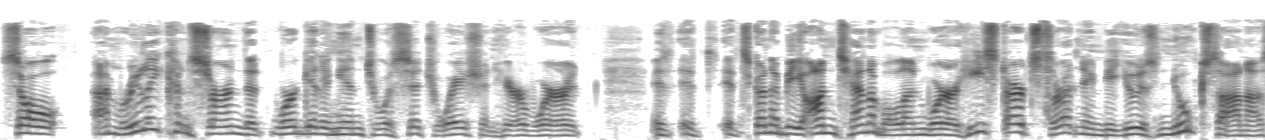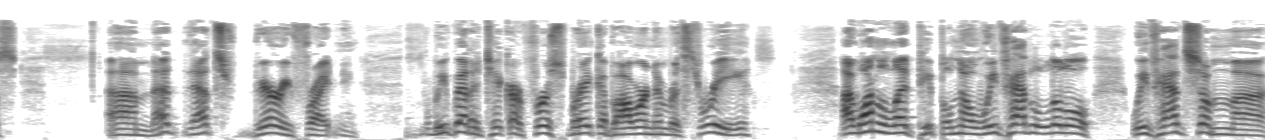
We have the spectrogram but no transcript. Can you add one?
So I'm really concerned that we're getting into a situation here where it, it, it it's going to be untenable, and where he starts threatening to use nukes on us. Um, that that's very frightening. We've got to take our first break of hour number three. I want to let people know we've had a little, we've had some uh,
